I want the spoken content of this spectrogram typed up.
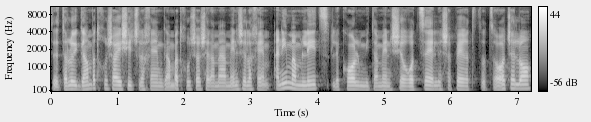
זה תלוי גם בתחושה האישית שלכם, גם בתחושה של המאמן שלכם. אני ממליץ לכל מתאמן שרוצה לשפר את התוצאות שלו,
